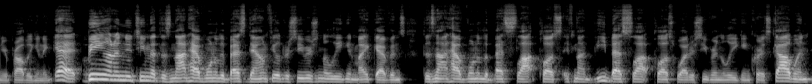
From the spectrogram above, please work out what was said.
you're probably going to get. Being on a new team that does not have one of the best downfield receivers in the league in Mike Evans, does not have one of the best slot plus, if not the best slot plus wide receiver in the league in Chris Godwin.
